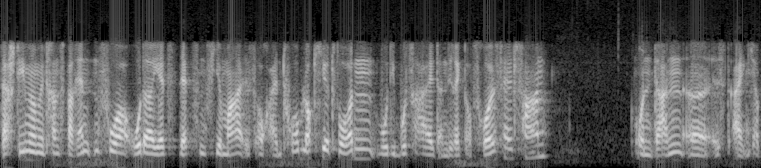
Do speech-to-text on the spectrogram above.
Da stehen wir mit Transparenten vor oder jetzt letzten viermal ist auch ein Tor blockiert worden, wo die Busse halt dann direkt aufs Rollfeld fahren. Und dann äh, ist eigentlich ab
